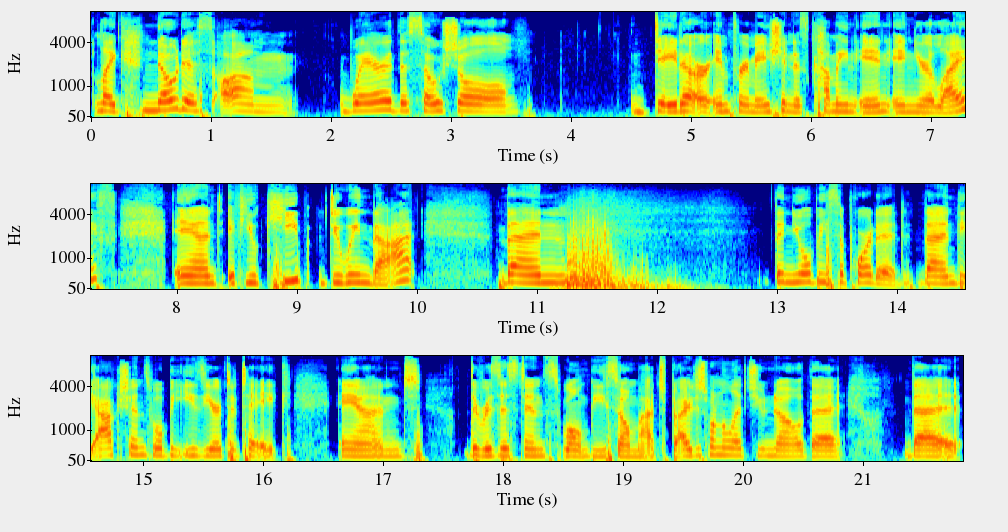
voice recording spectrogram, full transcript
like notice um where the social data or information is coming in in your life and if you keep doing that then then you'll be supported. Then the actions will be easier to take and the resistance won't be so much. But i just want to let you know that that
